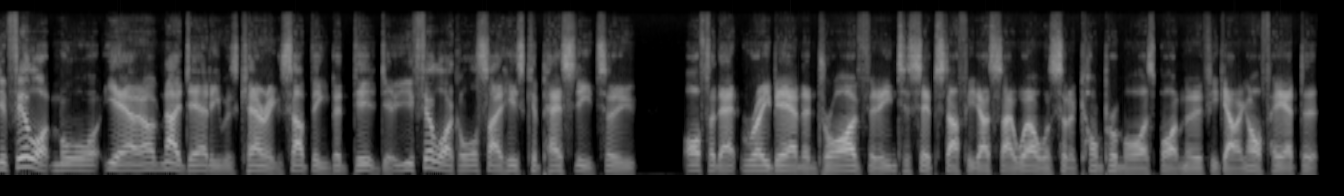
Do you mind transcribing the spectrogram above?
You feel like Moore, yeah, I've no doubt he was carrying something, but did, you feel like also his capacity to offer that rebound and drive the intercept stuff he does so well was sort of compromised by Murphy going off. He had to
